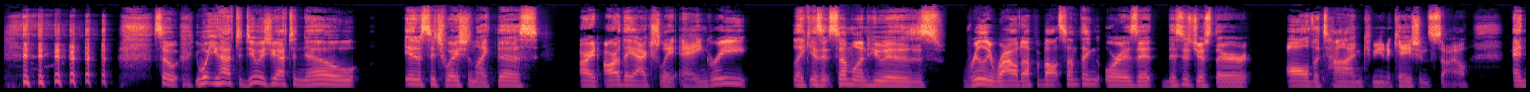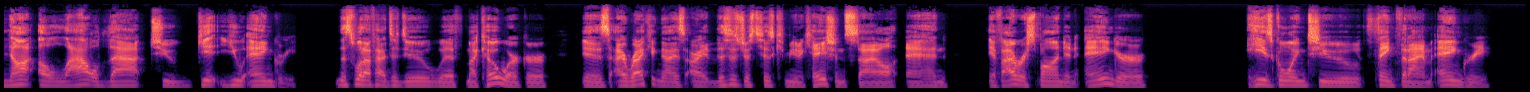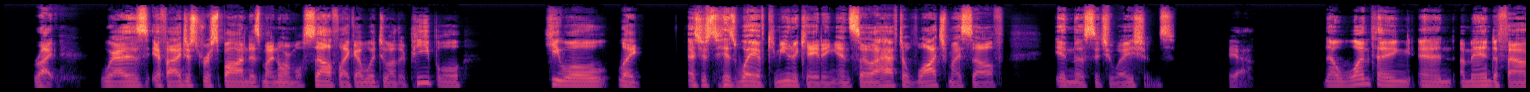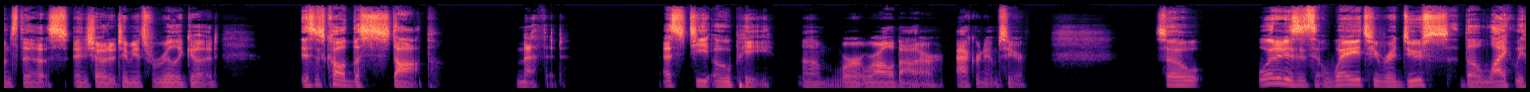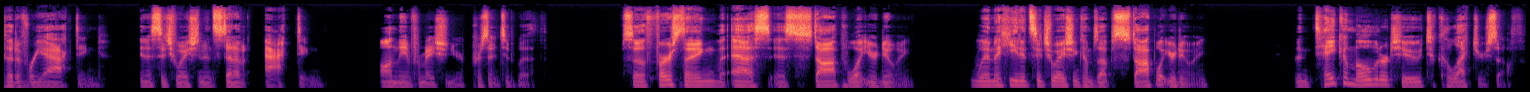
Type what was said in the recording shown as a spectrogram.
so what you have to do is you have to know in a situation like this, all right, are they actually angry? Like, is it someone who is really riled up about something or is it this is just their all the time communication style and not allow that to get you angry. This is what I've had to do with my coworker is I recognize, all right, this is just his communication style. And if I respond in anger, he's going to think that I am angry. Right. Whereas if I just respond as my normal self, like I would to other people, he will like, that's just his way of communicating. And so I have to watch myself in those situations. Yeah. Now, one thing, and Amanda found this and showed it to me, it's really good. This is called the STOP method. S T O P. Um, we're, we're all about our acronyms here. So, what it is, it's a way to reduce the likelihood of reacting in a situation instead of acting on the information you're presented with. So, the first thing, the S, is stop what you're doing. When a heated situation comes up, stop what you're doing. Then take a moment or two to collect yourself.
